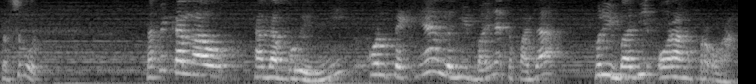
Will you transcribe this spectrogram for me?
tersebut. Tapi kalau tadabur ini konteksnya lebih banyak kepada pribadi orang per orang.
